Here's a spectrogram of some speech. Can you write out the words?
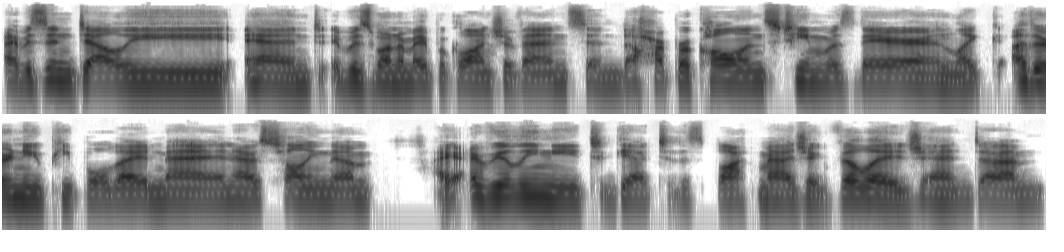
I was in Delhi and it was one of my book launch events and the HarperCollins team was there and like other new people that I had met. And I was telling them, I, I really need to get to this Black Magic Village. And um,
